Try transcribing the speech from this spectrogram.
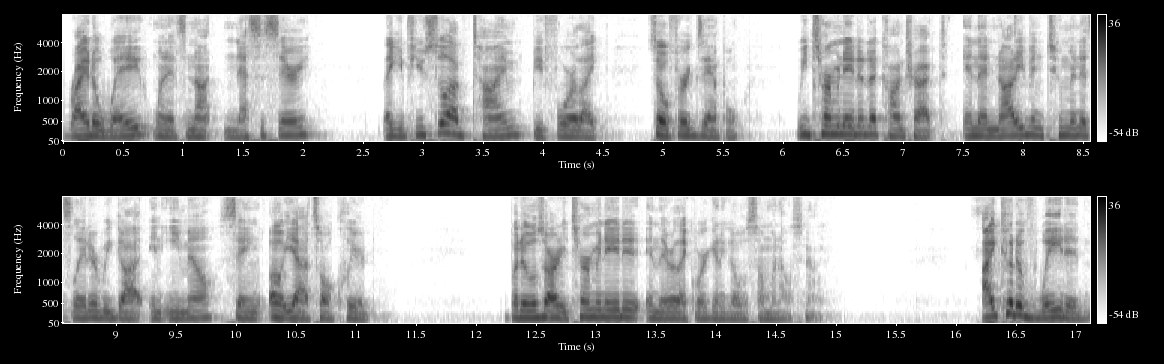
right away when it's not necessary. Like if you still have time before like so for example, we terminated a contract and then not even 2 minutes later we got an email saying, "Oh yeah, it's all cleared." But it was already terminated and they were like, "We're going to go with someone else now." I could have waited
